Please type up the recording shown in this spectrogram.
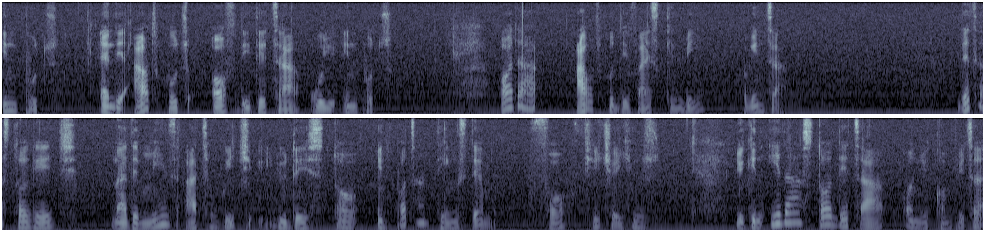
input and the output of the data where you input. Other output device can be printer. Data storage now the means at which you they store important things them for future use. You can either store data on your computer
